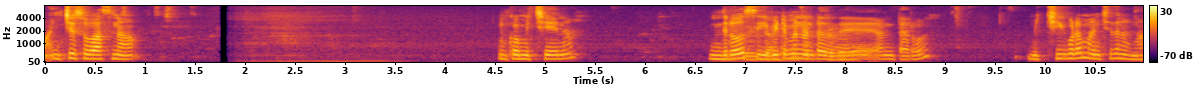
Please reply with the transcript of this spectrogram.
మంచి సువాసన. ఇంకో మిర్చి అయినా? ఇందులో సి విటమిన్ ఉంటుంది అంటారు. మిర్చి కూడా మంచిది నాన్న.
